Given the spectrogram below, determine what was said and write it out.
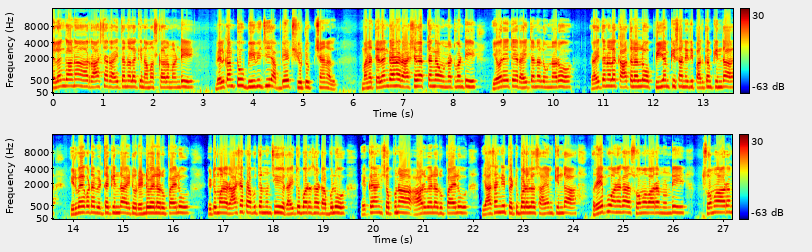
తెలంగాణ రాష్ట్ర రైతన్నలకి నమస్కారం అండి welcome to BVG updates YouTube channel. మన తెలంగాణ రాష్ట్ర వ్యాప్తంగా ఉన్నటువంటి ఎవరైతే రైతన్నలు ఉన్నారో రైతన్నల ఖాతాలలో పీఎం కిసాన్ నిధి పథకం కింద ఇరవై ఒకటో విడత కింద ఇటు రెండు వేల రూపాయలు ఇటు మన రాష్ట్ర ప్రభుత్వం నుంచి రైతు భరోసా డబ్బులు ఎకరానికి చొప్పున ఆరు వేల రూపాయలు యాసంగి పెట్టుబడుల సాయం కింద రేపు అనగా సోమవారం నుండి సోమవారం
